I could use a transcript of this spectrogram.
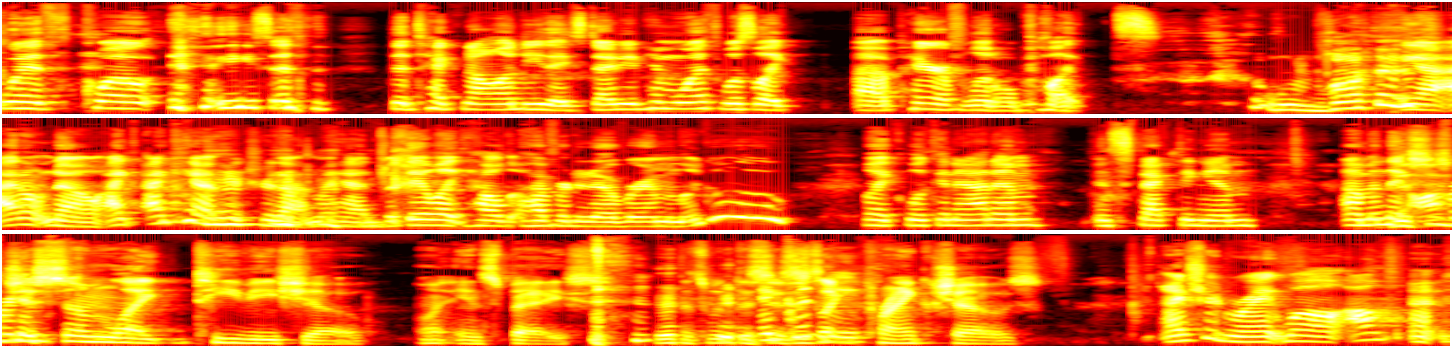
with quote. He said the technology they studied him with was like a pair of little plates. what? Yeah, I don't know. I, I can't picture that in my head, but they like held hovered it over him and like ooh, like looking at him, inspecting him. Um, and they This is offered him just some like TV show on- in space. That's what this It is. could It's like prank shows. I should write. Well, I'll uh,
